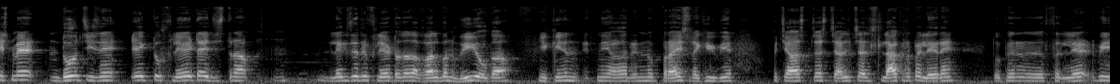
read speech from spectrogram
इसमें दो चीज़ें, एक तो फ्लैट है, जिस तरह लग्जरी फ्लैट होता था, गालबन वही होगा। यकीन इतनी अगर इन प्राइस रखी हुई है, पचास पचास चालीस चालीस लाख रुपए ले रहे हैं तो फिर फ्लैट भी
